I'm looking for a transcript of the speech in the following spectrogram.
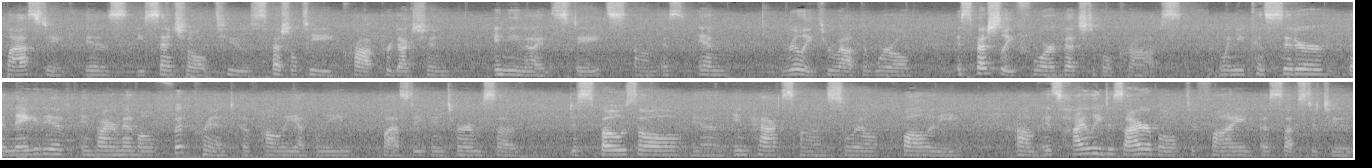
plastic is essential to specialty crop production in the United States um, and really throughout the world, especially for vegetable crops. When you consider the negative environmental footprint of polyethylene plastic in terms of disposal and impacts on soil quality, um, it's highly desirable to find a substitute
